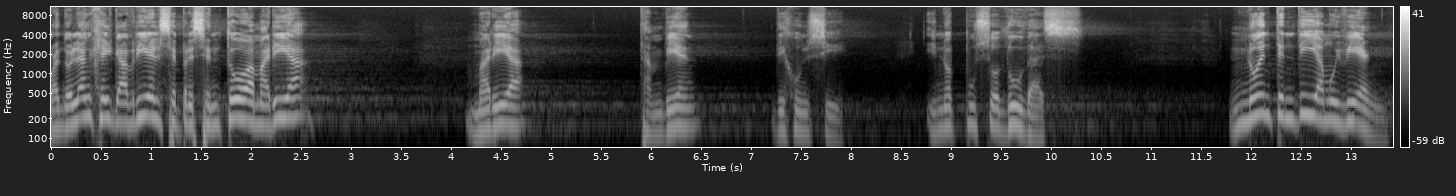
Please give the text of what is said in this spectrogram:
Cuando el ángel Gabriel se presentó a María, María también dijo un sí y no puso dudas. No entendía muy bien,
